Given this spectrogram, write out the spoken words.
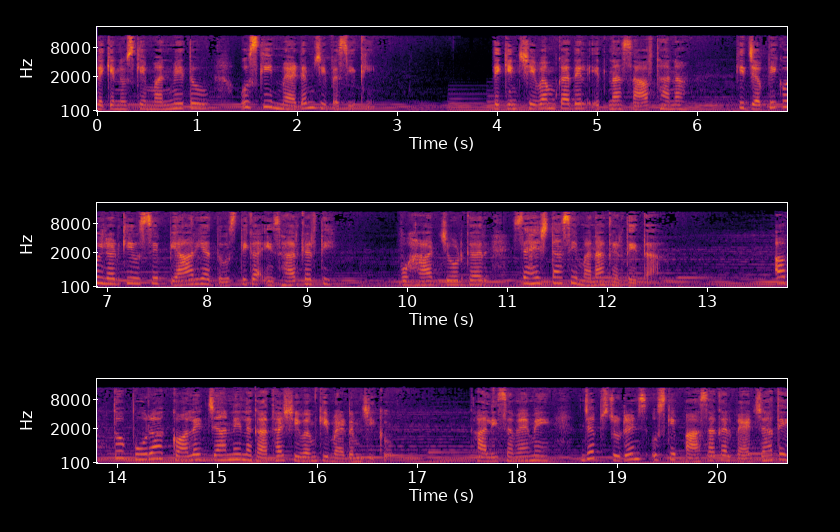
लेकिन उसके मन में तो उसकी मैडम जी बसी थी। लेकिन शिवम का दिल इतना साफ़ था ना कि जब भी कोई लड़की उससे प्यार या दोस्ती का इजहार करती, वो हाथ जोड़कर सहजता से मना कर देता। अब तो पूरा कॉलेज जानने लगा था शिवम की मैडम जी को। खाली समय में जब स्टूडेंट्स उसके पास आकर बैठ जाते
